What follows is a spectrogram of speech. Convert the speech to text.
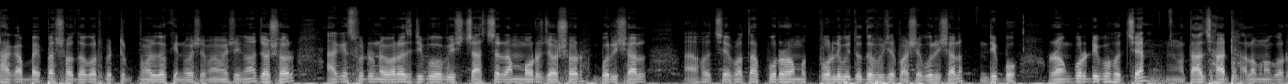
Dhaka bypass Sadagar, petrol পাম্পের দক্ষিণ পাশে Mymensingh, Jashore Akij food and beverage depot, office Chacharam মোড়, যশোর, বরিশাল হচ্ছে প্রতাপপুর রহমত পল্লী বিদ্যুৎ অফিসের পাশে বরিশাল ডিপো, রংপুর ডিপো হচ্ছে তাজহাট, আলমনগর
